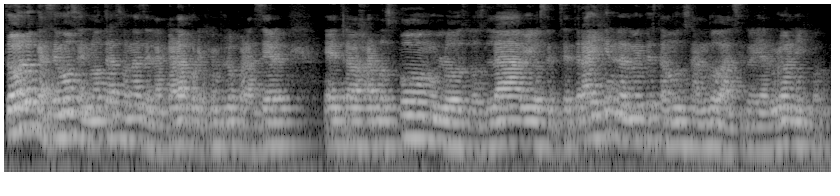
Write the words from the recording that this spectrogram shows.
Todo lo que hacemos en otras zonas de la cara, por ejemplo, para hacer eh, trabajar los pómulos, los labios, etc. Ahí generalmente estamos usando ácido hialurónico.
